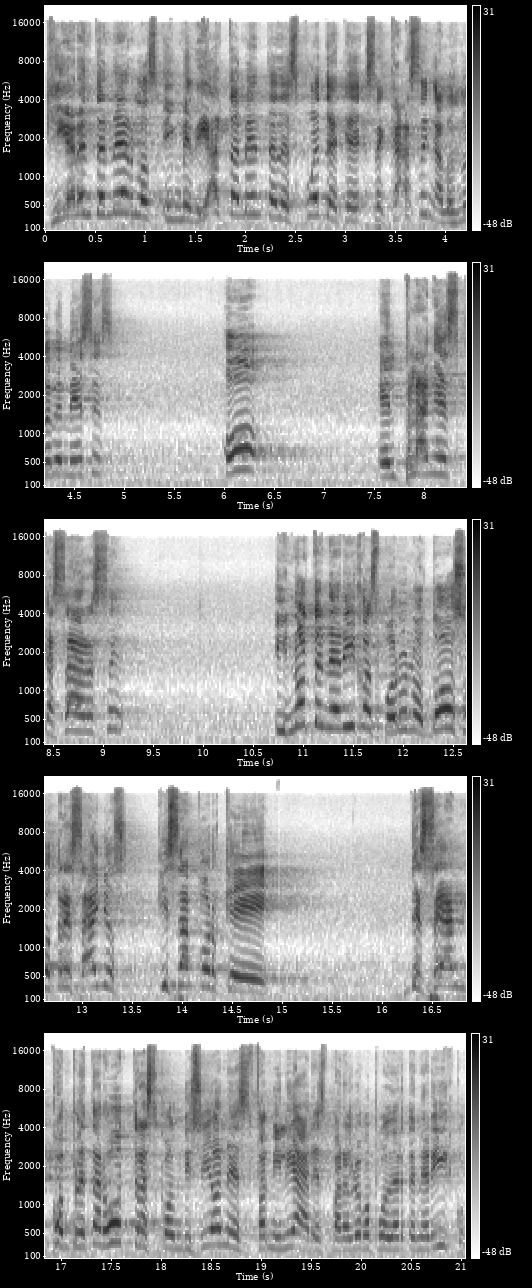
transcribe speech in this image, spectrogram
¿Quieren tenerlos inmediatamente después de que se casen a los nueve meses? ¿O el plan es casarse y no tener hijos por unos dos o tres años, quizá porque desean completar otras condiciones familiares para luego poder tener hijos.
